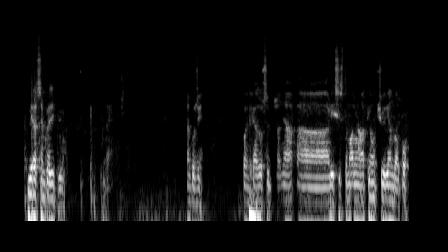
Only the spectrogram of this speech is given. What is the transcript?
attira sempre di più. Dai. Così. Poi in caso se bisogna uh, risistemarlo un attimo ci vediamo dopo.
